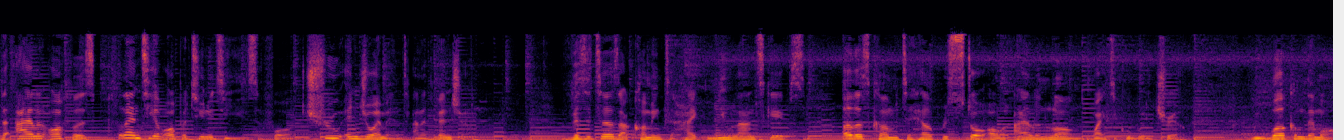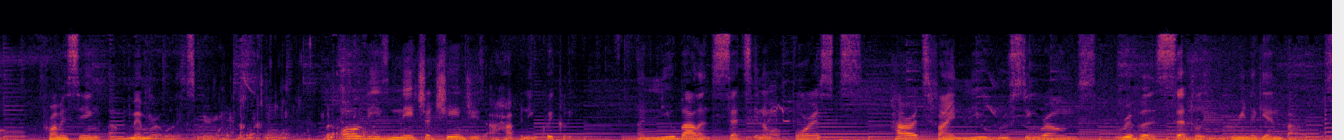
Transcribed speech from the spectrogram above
the island offers plenty of opportunities for true enjoyment and adventure. Visitors are coming to hike new landscapes, others come to help restore our island-long Waitukubuli Trail. We welcome them all, promising a memorable experience. But all these nature changes are happening quickly. A new balance sets in our forests, parrots find new roosting grounds, rivers settle in green again valleys.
